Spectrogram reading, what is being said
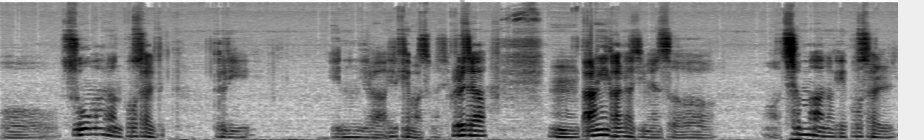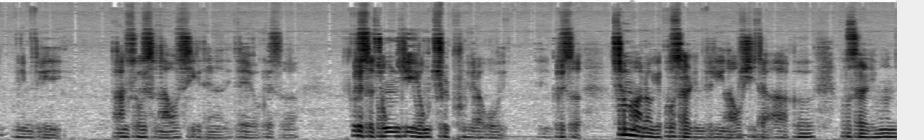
어, 수많은 보살들이 있느니라 이렇게 말씀하세요. 그러자 음, 땅이 갈라지면서 어, 천만억의 보살님들이 땅 속에서 나오시게 되는데요. 그래서 그래서 종지 용출품이라고 그래서 천만 억의 보살님들이 나오시자. 그 보살님은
